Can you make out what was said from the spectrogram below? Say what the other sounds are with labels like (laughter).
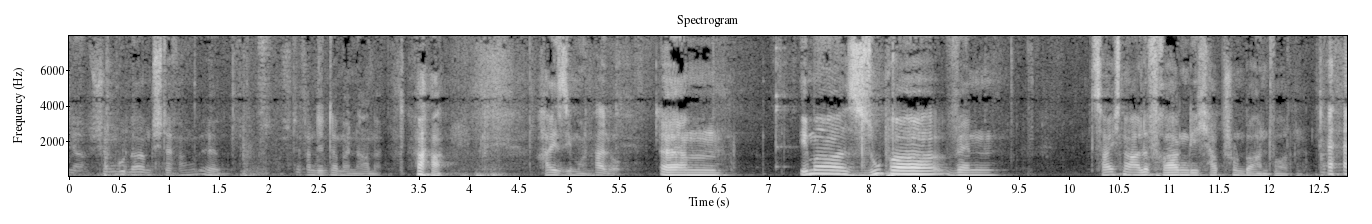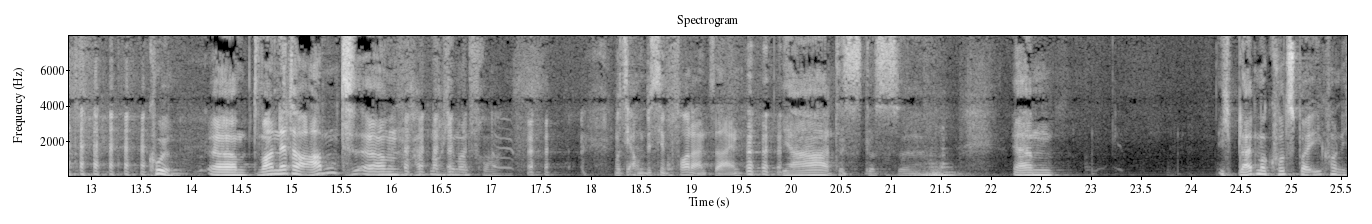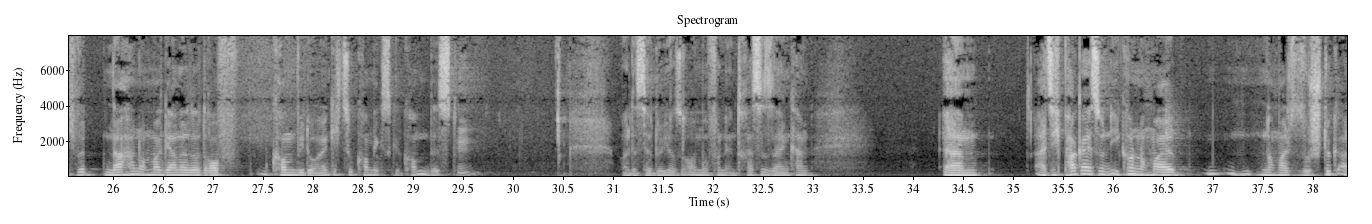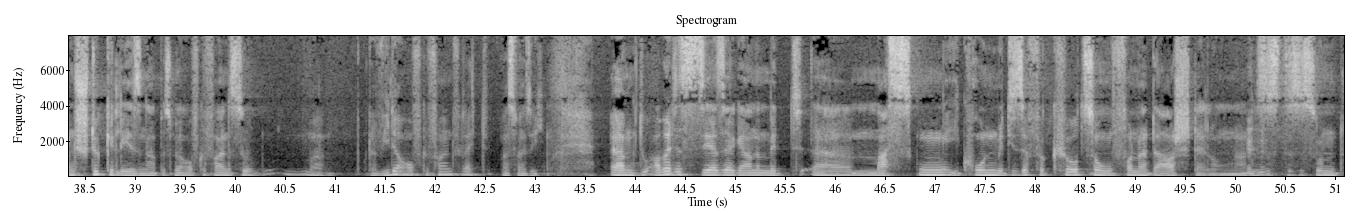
Ja, schönen guten Abend, Stefan. Äh, Stefan Dinter, mein Name. Haha. (laughs) Hi, Simon. Hallo. Ähm, immer super, wenn Zeichner alle Fragen, die ich habe, schon beantworten. (laughs) cool. Ähm, war ein netter Abend. Ähm, hat noch jemand Fragen? (laughs) Muss ja auch ein bisschen fordernd sein. ja, das. das äh, ähm, ich bleibe mal kurz bei Econ. Ich würde nachher noch mal gerne darauf kommen, wie du eigentlich zu Comics gekommen bist. Hm. Weil das ja durchaus auch immer von Interesse sein kann. Ähm, als ich Packeis und Econ noch mal, noch mal so Stück an Stück gelesen habe, ist mir aufgefallen, dass du oder wieder aufgefallen vielleicht, was weiß ich. Ähm, du arbeitest sehr, sehr gerne mit äh, Masken, Ikonen, mit dieser Verkürzung von einer Darstellung. Ne? Mhm. Das, ist, das ist so ein,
